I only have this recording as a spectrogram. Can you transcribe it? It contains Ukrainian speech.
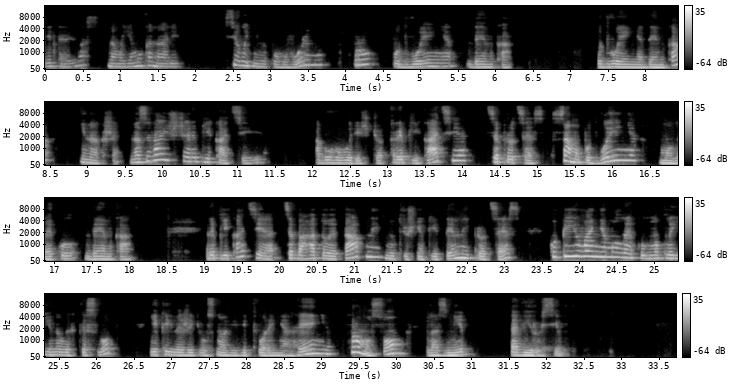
Вітаю вас на моєму каналі. Сьогодні ми поговоримо про подвоєння ДНК. Подвоєння ДНК інакше називають ще реплікацією, або говорять, що реплікація це процес самоподвоєння молекул ДНК. Реплікація це багатоетапний внутрішньоклітинний процес копіювання молекул нуклеїнових кислот який лежить в основі відтворення генів, хромосом, плазмід та вірусів.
